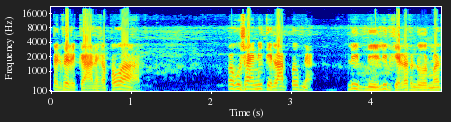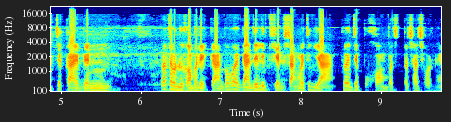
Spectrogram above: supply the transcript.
เป็นเผด็จการนะครับ เพราะว่าเมื่อกูใช้นิติรัฐปุ๊บเนี่ยรีบมีรีบเขียนรัฐธรรมนูญมันจะกลายเป็นรัฐธรรมนูญของเผด็จการเพราะว่าการจะรีบเขียนสั่งไว้ทุกอย่าง เพื่อจะปกครองประชาชนไง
